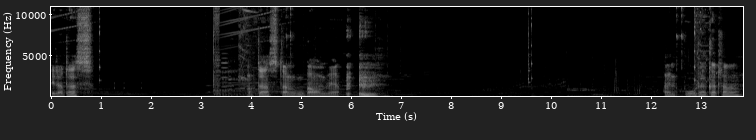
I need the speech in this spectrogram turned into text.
wieder das. Das. Dann bauen wir... ein Oder-Gatter.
